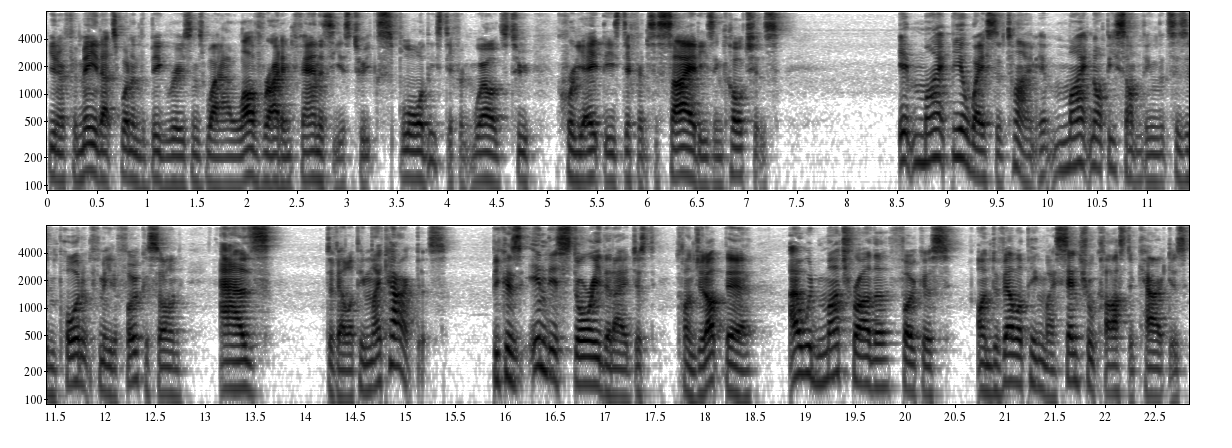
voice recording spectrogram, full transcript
you know, for me, that's one of the big reasons why I love writing fantasy is to explore these different worlds, to create these different societies and cultures. It might be a waste of time. It might not be something that's as important for me to focus on as developing my characters. Because in this story that I just conjured up there, I would much rather focus on developing my central cast of characters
